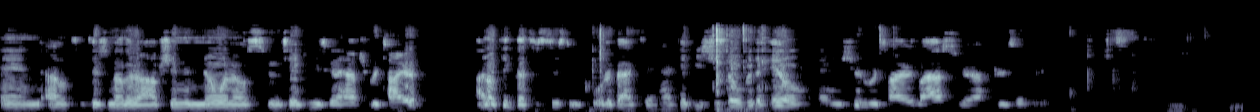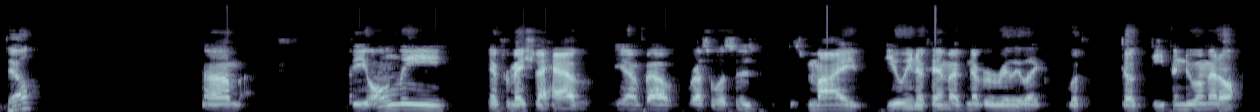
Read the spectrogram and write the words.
And I don't think there's another option, and no one else is going to take him. He's going to have to retire. I don't think that's a system quarterback thing. I think he's just over the hill, and he should have retired last year after his injury. Dale? Um, the only information I have, you know, about Russell Wilson is, is my viewing of him. I've never really like looked dug deep into him at all.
